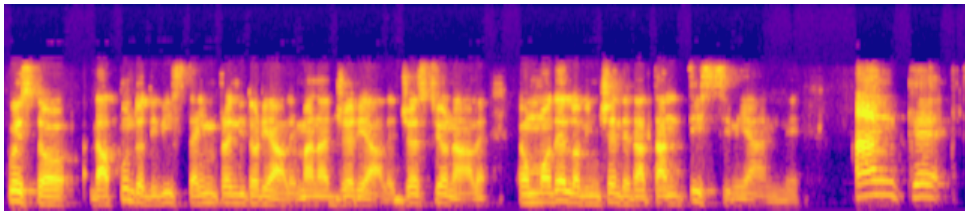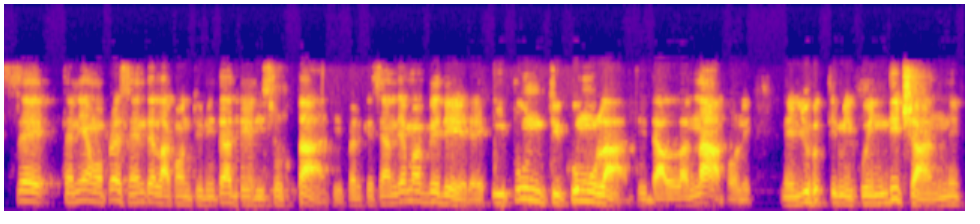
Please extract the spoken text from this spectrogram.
questo dal punto di vista imprenditoriale, manageriale, gestionale è un modello vincente da tantissimi anni anche se teniamo presente la continuità dei risultati, perché se andiamo a vedere i punti cumulati dal Napoli negli ultimi 15 anni,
